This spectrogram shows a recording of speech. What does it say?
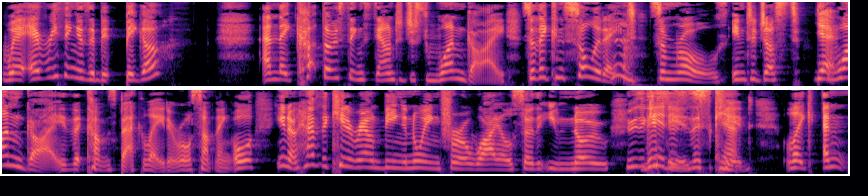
where everything is a bit bigger and they cut those things down to just one guy. So they consolidate Yeah. some roles into just Yeah. one guy that comes back later or something. Or, you know, have the kid around being annoying for a while so that you know who the this kid is, is this Yeah. kid. Like, and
